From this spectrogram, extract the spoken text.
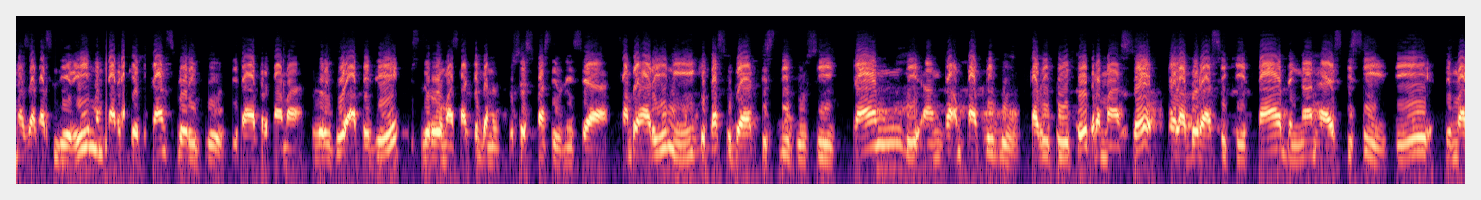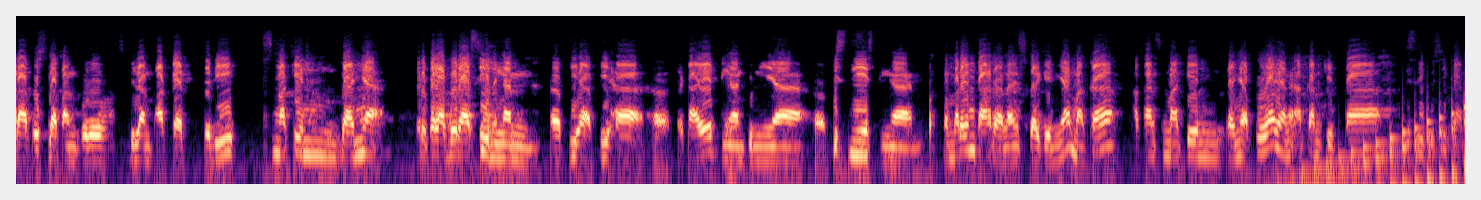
Rumah sendiri mentargetkan 10.000 di tahap pertama, 10.000 APD di seluruh rumah sakit dan puskesmas di Indonesia. Sampai hari ini kita sudah distribusikan di angka 4.000. 4.000 itu termasuk kolaborasi kita dengan HSBC di 589 paket. Jadi semakin banyak berkolaborasi dengan eh, pihak-pihak uh, terkait dengan dunia uh, bisnis, dengan pemerintah dan lain sebagainya, maka akan semakin banyak pula yang akan kita distribusikan.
